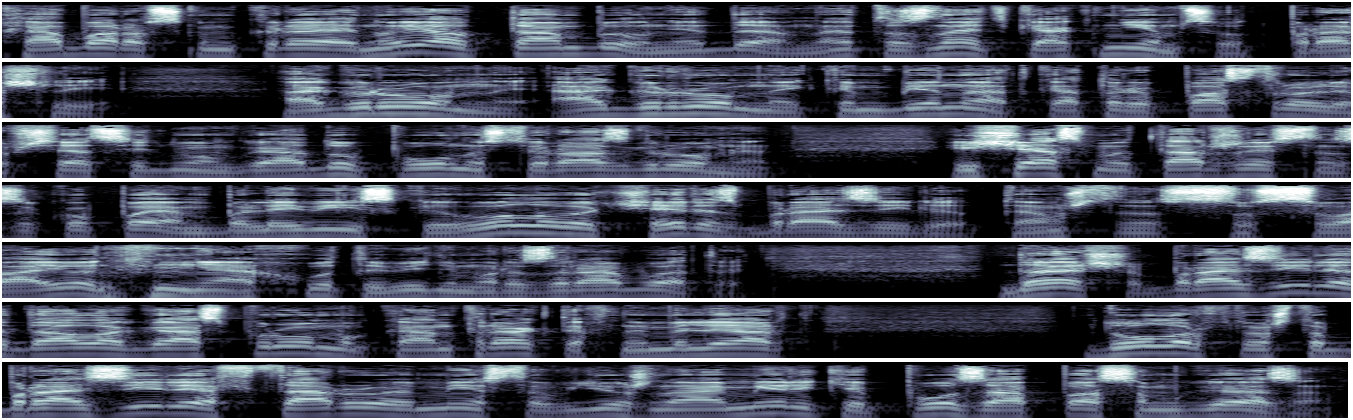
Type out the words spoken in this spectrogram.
Хабаровском крае, но я вот там был недавно, это, знаете, как немцы вот прошли – огромный, огромный комбинат, который построили в 67 году, полностью разгромлен. И сейчас мы торжественно закупаем боливийское олово через Бразилию, потому что свое неохота, видимо, разрабатывать. Дальше. Бразилия дала «Газпрому» контрактов на миллиард долларов, потому что Бразилия второе место в Южной Америке по запасам газа.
